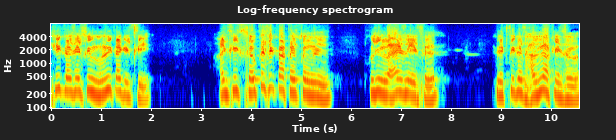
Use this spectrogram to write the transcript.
ही करण्याची भूमिका घेतली. आणि ती चौकशी का करतो म्हणून कुणी बाहेर यायचं व्यक्तिगत हल्ला केलं.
